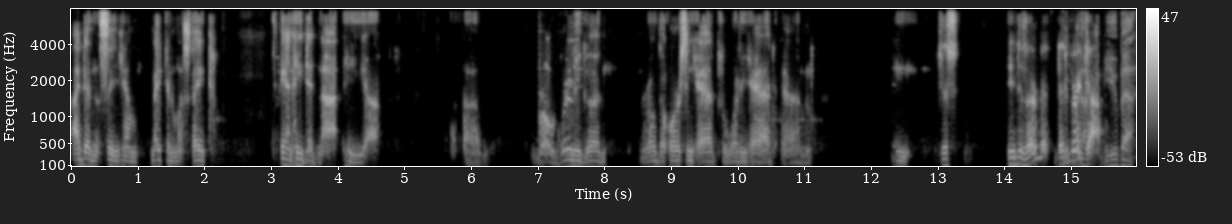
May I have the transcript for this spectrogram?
I didn't see him making a mistake, and he did not. He uh, um, rode really good, rode the horse he had for what he had, and he just he deserved it. Did a great job. You bet.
